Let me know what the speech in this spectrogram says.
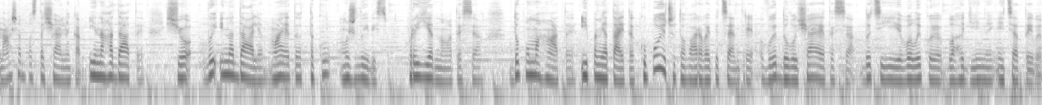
нашим постачальникам і нагадати, що ви і надалі маєте таку можливість приєднуватися, допомагати. І пам'ятайте, купуючи товари в епіцентрі, ви долучаєтеся до цієї великої благодійної ініціативи.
